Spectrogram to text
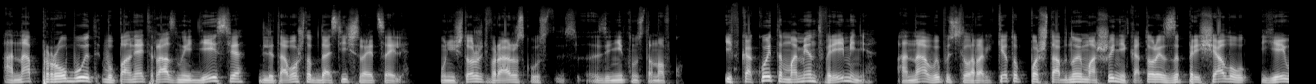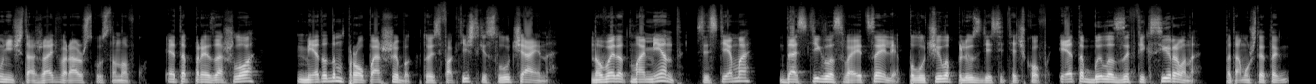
Она пробует выполнять разные действия для того, чтобы достичь своей цели. Уничтожить вражескую зенитную установку. И в какой-то момент времени она выпустила ракету по штабной машине, которая запрещала ей уничтожать вражескую установку. Это произошло методом проб и ошибок, то есть фактически случайно. Но в этот момент система достигла своей цели, получила плюс 10 очков. И это было зафиксировано, потому что это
